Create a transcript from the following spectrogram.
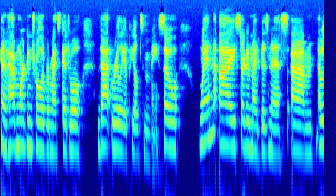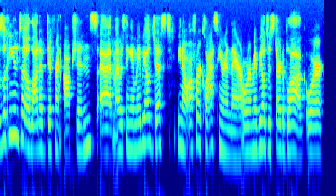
kind of have more control over my schedule, that really appealed to me. So when I started my business, um, I was looking into a lot of different options. Um, I was thinking maybe I'll just, you know, offer a class here and there, or maybe I'll just start a blog, or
